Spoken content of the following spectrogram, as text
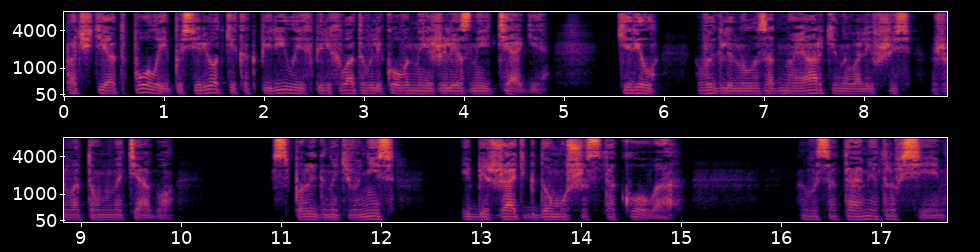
почти от пола, и посередке, как перила, их перехватывали кованные железные тяги. Кирилл выглянул из одной арки, навалившись животом на тягу. Спрыгнуть вниз и бежать к дому Шестакова. Высота метров семь.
